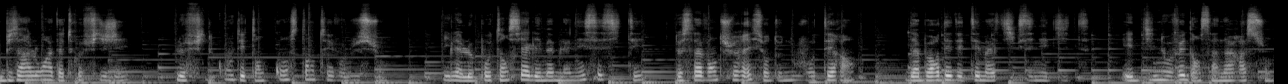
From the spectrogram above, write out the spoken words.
Bien loin d'être figé, le feel good est en constante évolution. Il a le potentiel et même la nécessité de s'aventurer sur de nouveaux terrains, d'aborder des thématiques inédites et d'innover dans sa narration.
